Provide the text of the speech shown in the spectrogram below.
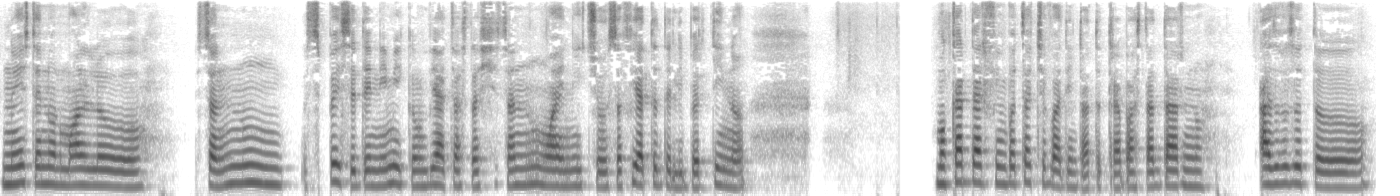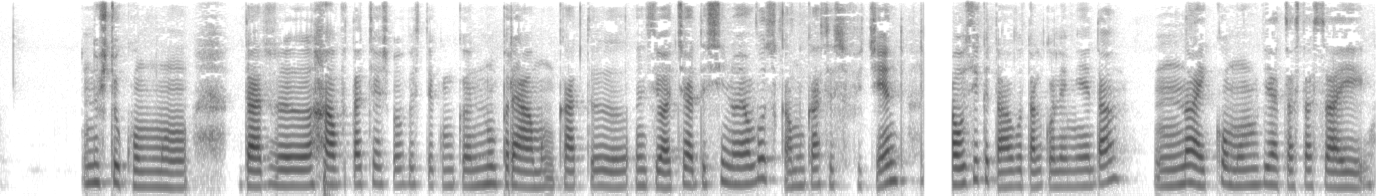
Nu este normal uh, să nu spese de nimic în viața asta și să nu ai nicio, să fii atât de libertină. Măcar de-ar fi învățat ceva din toată treaba asta, dar nu. Ați văzut, uh, nu știu cum, uh, dar uh, a avut aceeași poveste cum că nu prea a mâncat uh, în ziua aceea, deși noi am văzut că a mâncase suficient. Auzi cât a avut alcoolemie, da? N-ai cum în viața asta să ai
